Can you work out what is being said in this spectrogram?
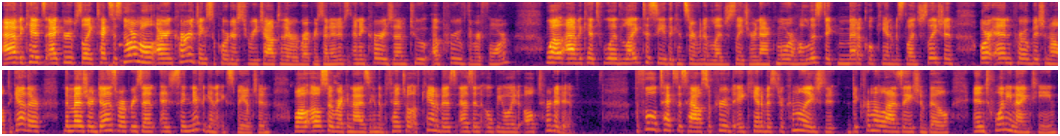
Advocates at groups like Texas NORML are encouraging supporters to reach out to their representatives and encourage them to approve the reform. While advocates would like to see the conservative legislature enact more holistic medical cannabis legislation or end prohibition altogether, the measure does represent a significant expansion while also recognizing the potential of cannabis as an opioid alternative. The full Texas House approved a cannabis decriminalization, bill in 2019,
